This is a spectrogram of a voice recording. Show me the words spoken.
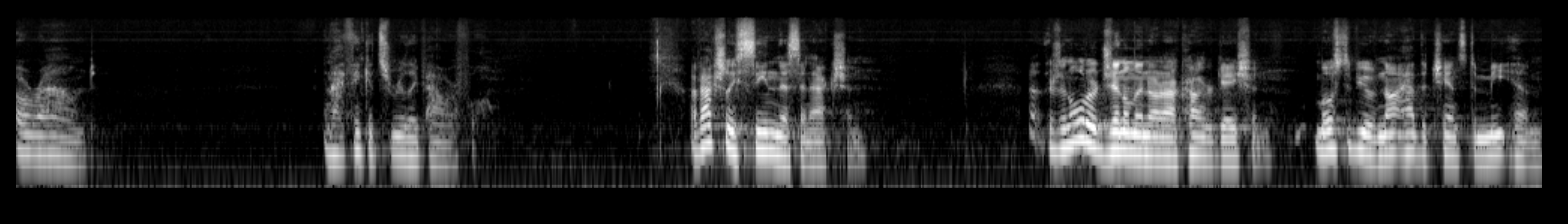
around. And I think it's really powerful. I've actually seen this in action. There's an older gentleman in our congregation. Most of you have not had the chance to meet him,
